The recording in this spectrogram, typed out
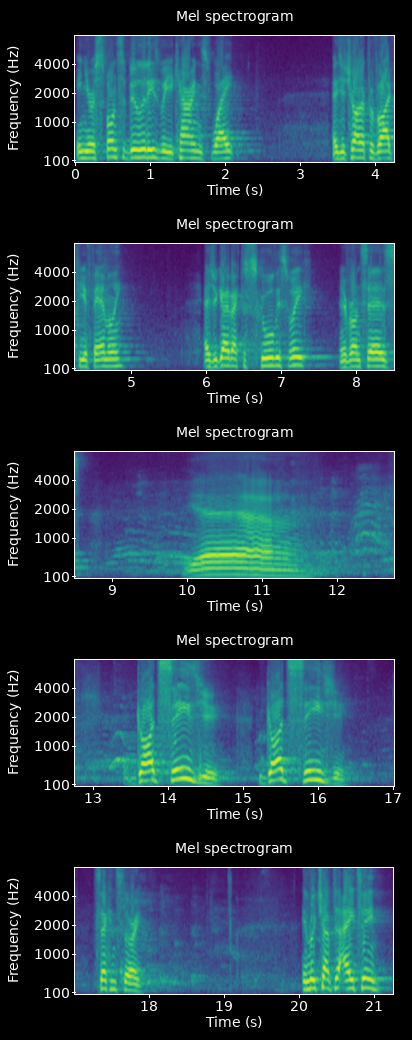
in your responsibilities where you're carrying this weight, as you're trying to provide for your family, as you go back to school this week, and everyone says, Yeah. God sees you. God sees you. Second story. In Luke chapter 18,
